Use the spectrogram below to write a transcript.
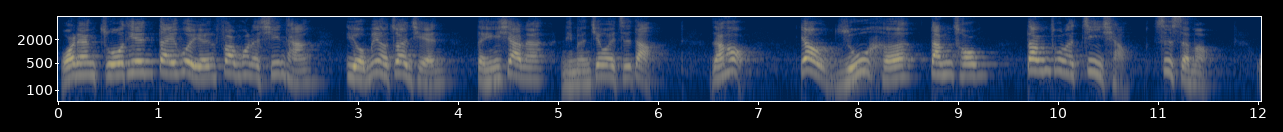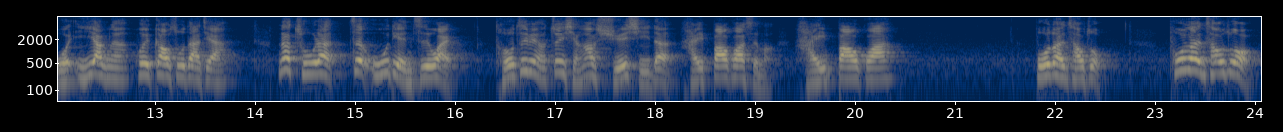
王良昨天带会员放空的新塘有没有赚钱？等一下呢，你们就会知道。然后要如何当冲？当冲的技巧是什么？我一样呢会告诉大家。那除了这五点之外，投资朋友最想要学习的还包括什么？还包括波段操作。波段操作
